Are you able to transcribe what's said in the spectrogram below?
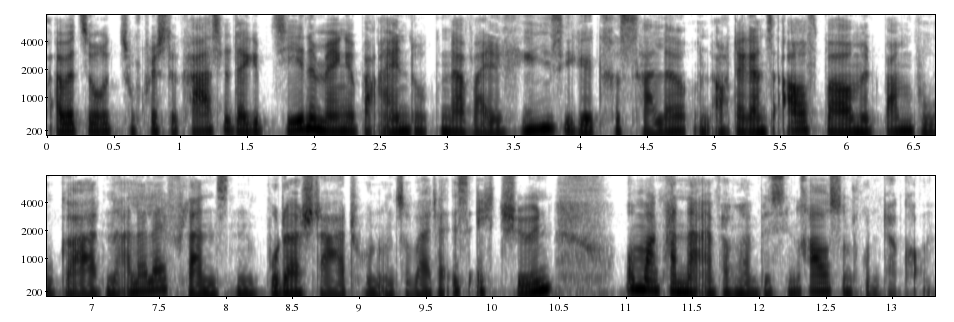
aber zurück zum Crystal Castle. Da gibt's jede Menge beeindruckender, weil riesige Kristalle und auch der ganze Aufbau mit Bambugarten, allerlei Pflanzen, Buddha-Statuen und so weiter ist echt schön. Und man kann da einfach mal ein bisschen raus und runterkommen.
